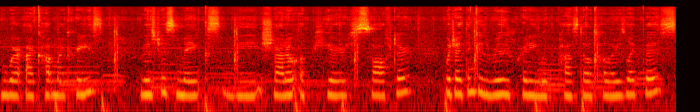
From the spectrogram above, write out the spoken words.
where I cut my crease. This just makes the shadow appear softer, which I think is really pretty with pastel colors like this.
